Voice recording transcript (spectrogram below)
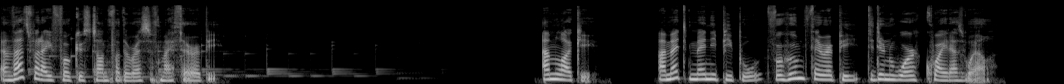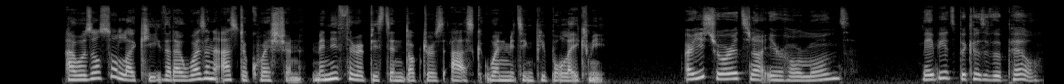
And that's what I focused on for the rest of my therapy. I'm lucky. I met many people for whom therapy didn't work quite as well. I was also lucky that I wasn't asked a question many therapists and doctors ask when meeting people like me. Are you sure it's not your hormones? Maybe it's because of the pill.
